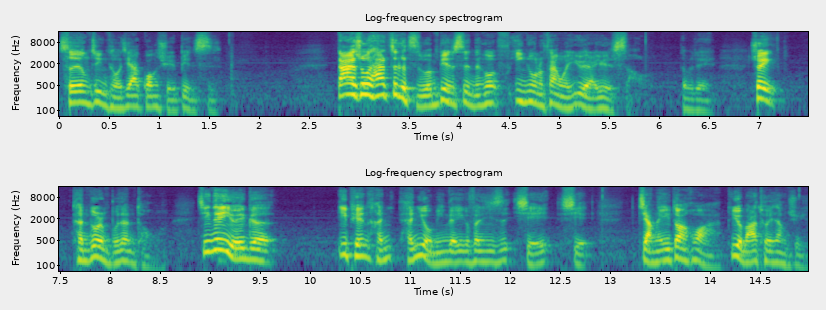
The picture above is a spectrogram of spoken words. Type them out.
车用镜头加光学辨识，大家说它这个指纹辨识能够应用的范围越来越少，对不对？所以很多人不认同。今天有一个一篇很很有名的一个分析师写写讲了一段话，又把它推上去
